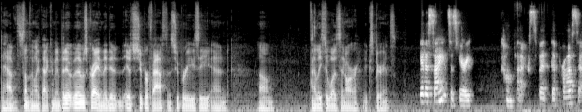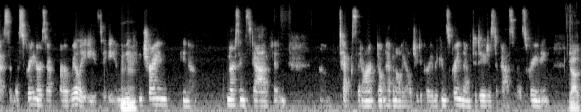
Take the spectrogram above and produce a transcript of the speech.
to have something like that come in. But it, it was great, and they did. It was super fast and super easy, and um, at least it was in our experience. Yeah, the science is very complex, but the process and the screeners are, are really easy, and mm-hmm. we can train, you know, nursing staff and um, techs that aren't don't have an audiology degree. We can screen them to do just a pass fail screening. Got it.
